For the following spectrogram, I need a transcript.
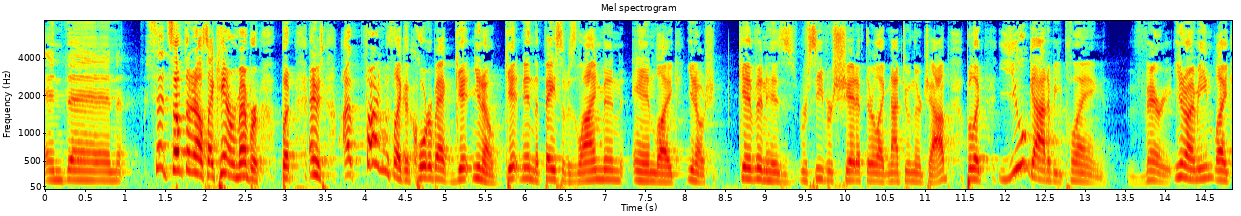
and then said something else I can't remember. But anyways, I'm fine with like a quarterback get you know getting in the face of his lineman and like you know sh- giving his receiver shit if they're like not doing their job. But like you got to be playing very, you know what I mean? Like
